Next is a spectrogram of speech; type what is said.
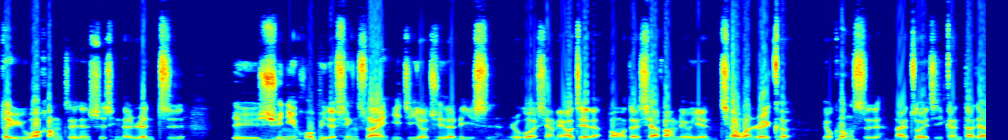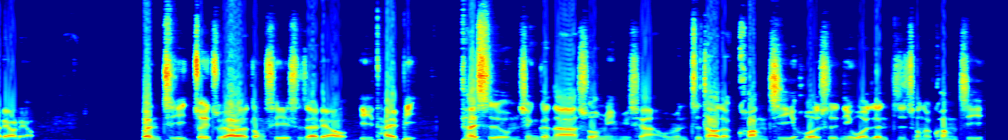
对于挖矿这件事情的认知，对于虚拟货币的兴衰以及有趣的历史。如果想了解的，帮我在下方留言，敲完瑞克，有空时来做一集跟大家聊聊。本集最主要的东西是在聊以太币。开始，我们先跟大家说明一下，我们知道的矿机，或者是你我认知中的矿机。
